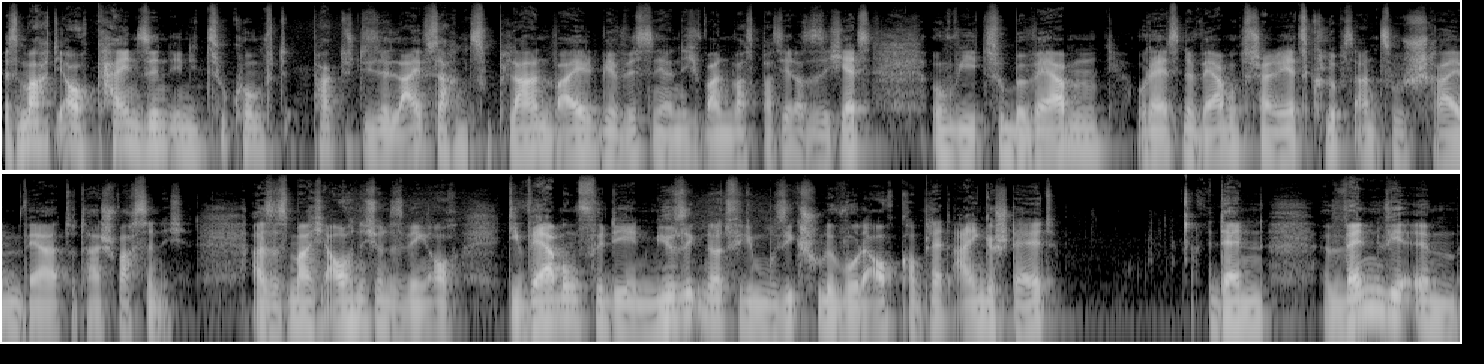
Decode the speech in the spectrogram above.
Es macht ja auch keinen Sinn, in die Zukunft praktisch diese Live-Sachen zu planen, weil wir wissen ja nicht, wann was passiert. Also sich jetzt irgendwie zu bewerben oder jetzt eine Werbung zu schreiben, jetzt Clubs anzuschreiben, wäre total schwachsinnig. Also das mache ich auch nicht und deswegen auch die Werbung für den Music Nerd, für die Musikschule wurde auch komplett eingestellt. Denn wenn wir im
